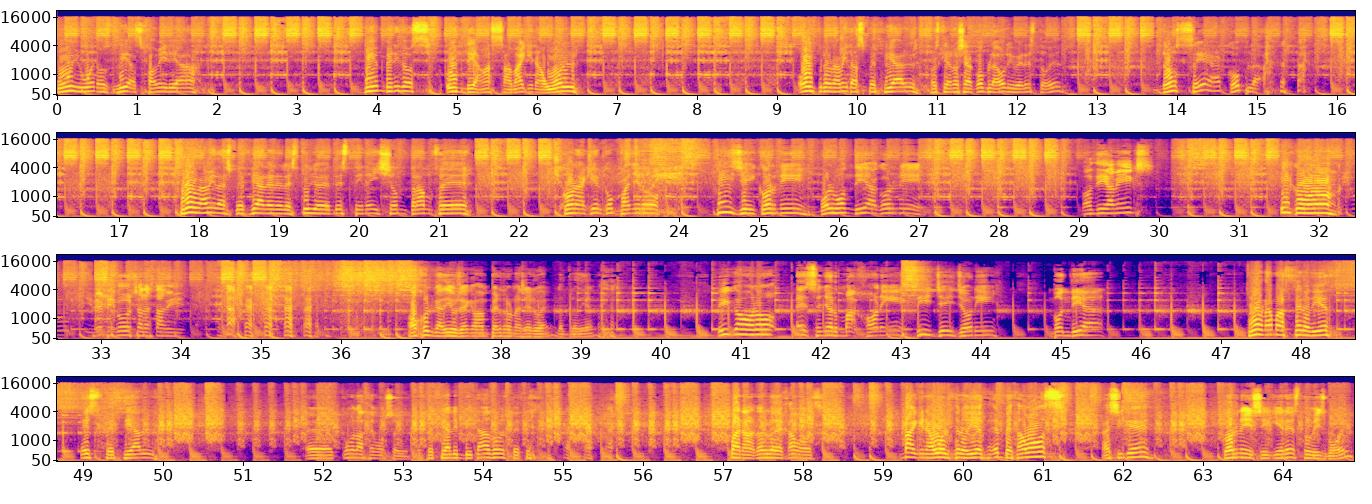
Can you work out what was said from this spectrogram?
Muy buenos días familia. Bienvenidos un día más a Máquina Wall. Hoy programita especial. Hostia, no se acopla Oliver esto, ¿eh? No se acopla. programita especial en el estudio de Destination Trance. Con aquí el compañero DJ Corny. Muy buen día, Corny. Bon dia, amics. Y como no, I benvinguts a l'estadi. Ojo el que dius, eh, que van perdre 1 a 0, eh, l'altre dia. Y como no, el señor Mahoney, DJ Johnny, Buen día. programa 010, especial. Eh, ¿Cómo lo hacemos hoy? Especial invitado, especial. bueno, nos lo dejamos. Máquina World 010, empezamos. Así que, Corny, si quieres tú mismo, ¿eh?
